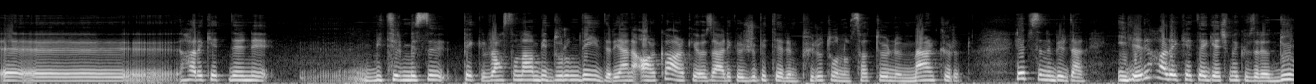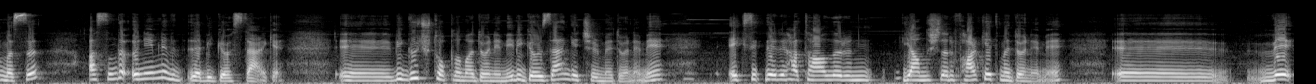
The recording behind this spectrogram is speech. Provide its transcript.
e, hareketlerini bitirmesi pek rastlanan bir durum değildir. Yani arka arkaya özellikle Jüpiter'in Plüton'un Satürn'ün Merkür'ün hepsinin birden ileri harekete geçmek üzere durması aslında önemli de bir gösterge. Ee, bir güç toplama dönemi bir gözden geçirme dönemi eksikleri hataların yanlışları fark etme dönemi ee, ve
